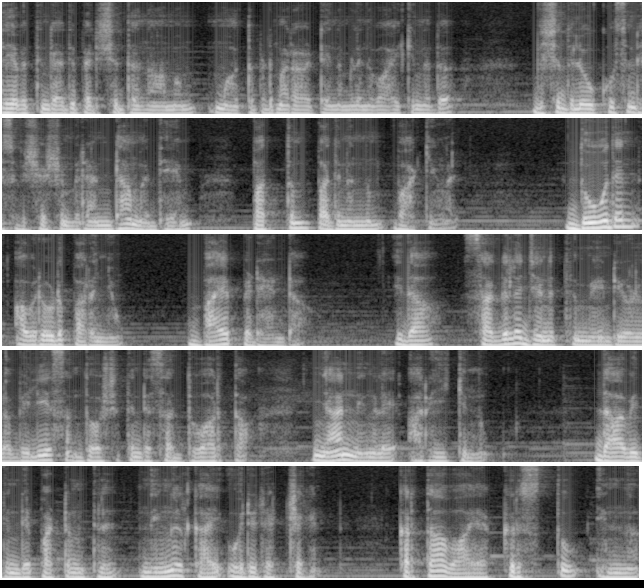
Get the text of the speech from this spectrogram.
ദൈവത്തിന്റെ അതിപരിശുദ്ധ നാമം മാത്തപ്പെടുമാറാകട്ടെ നമ്മൾ ഇന്ന് വായിക്കുന്നത് വിശുദ്ധ ലൂക്കോസിന്റെ സുവിശേഷം രണ്ടാം അധ്യായം പത്തും പതിനൊന്നും വാക്യങ്ങൾ. ദൂതൻ അവരോട് പറഞ്ഞു ഭയപ്പെടേണ്ട. ഇതാ സകല ജനത്തിനും വേണ്ടിയുള്ള വലിയ സന്തോഷത്തിന്റെ സദ്വാർത്ത ഞാൻ നിങ്ങളെ അറിയിക്കുന്നു. ദാവിദിന്റെ പട്ടണത്തിൽ നിങ്ങൾക്കായി ഒരു രക്ഷകൻ കർത്താവായ ക്രിസ്തു ഇന്ന്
